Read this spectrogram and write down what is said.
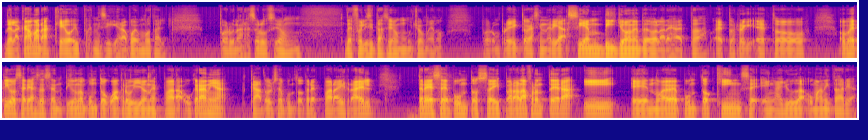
de la Cámara, que hoy pues ni siquiera pueden votar por una resolución de felicitación, mucho menos por un proyecto que asignaría 100 billones de dólares a estos, estos, estos objetivos. Sería 61.4 billones para Ucrania, 14.3 para Israel, 13.6 para la frontera y 9.15 eh, en ayuda humanitaria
